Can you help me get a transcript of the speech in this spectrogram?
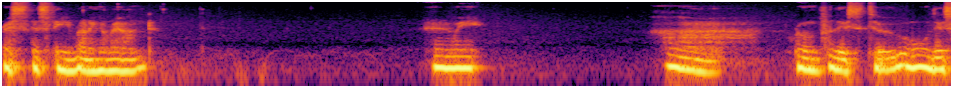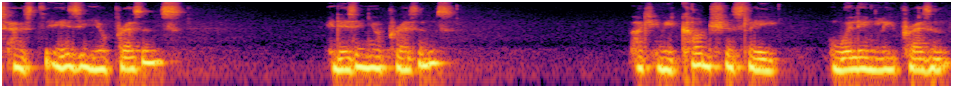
restlessly running around. And we, ah, room for this too. All this has to, is in your presence. It is in your presence. But you be consciously, willingly present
